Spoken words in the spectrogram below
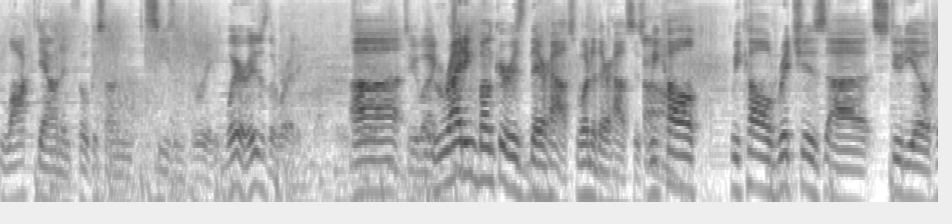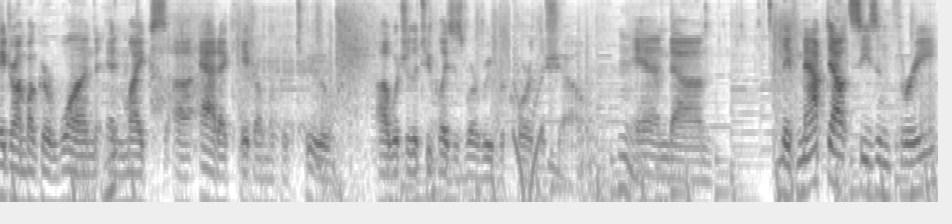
lock down and focus on season three. where is the writing bunker? Uh, like? the writing bunker is their house, one of their houses. We Oh. call we call Rich's uh, studio Hadron Bunker One and Mike's uh, attic Hadron Bunker Two, uh, which are the two places where we record the show. Hmm. And um, they've mapped out season three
